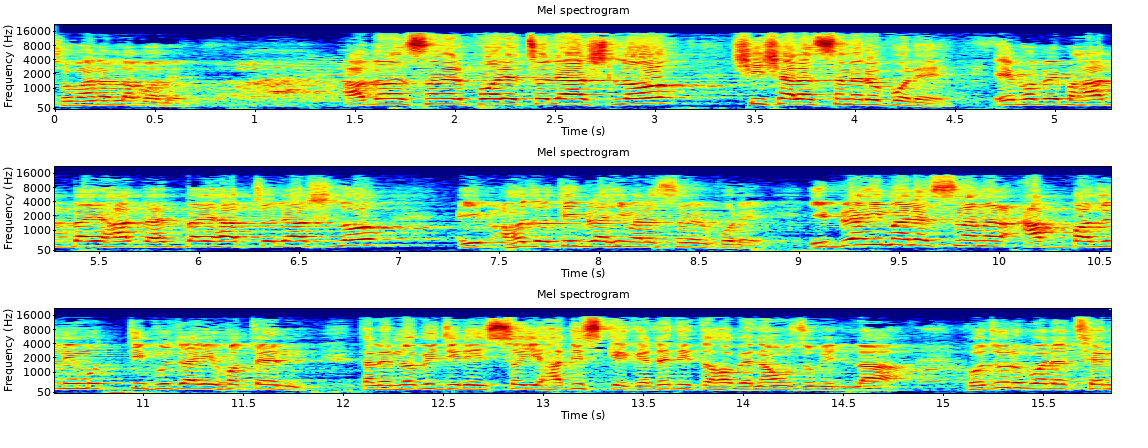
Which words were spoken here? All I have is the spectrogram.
সোমান আল্লাহ বলেন। আদম আল ইসলামের পরে চলে আসলো শীশা আল ইসলামের উপরে। এভাবে হাত বাই হাত হাত বাই হাত চলে আসলো হজরত ইব্রাহিম আল ইসলামের উপরে। ইব্রাহিম আল ইসলামের আব্বা যদি মূর্তি পূজারী হতেন, তাহলে নবীজির এই সই হাদিসকে কেটে দিতে হবে, নাউজুবিল্লাহ। হুজুর বলেছেন,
